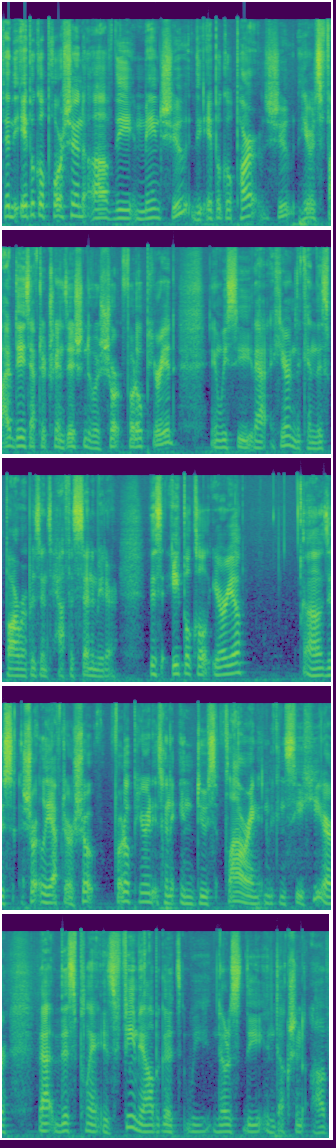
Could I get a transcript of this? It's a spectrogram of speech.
Then the apical portion of the main shoot, the apical part of the shoot, here is five days after transition to a short photoperiod. And we see that here, and again, this bar represents half a centimeter. This apical area, uh, this shortly after a short photoperiod is going to induce flowering and we can see here that this plant is female because we notice the induction of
